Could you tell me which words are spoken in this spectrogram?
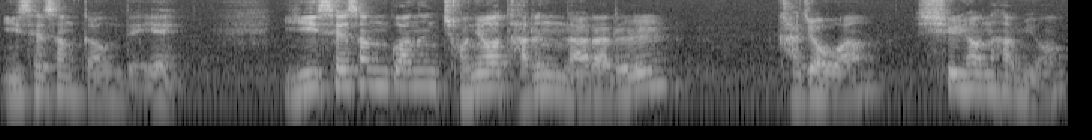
이 세상 가운데에 이 세상과는 전혀 다른 나라를 가져와 실현하며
